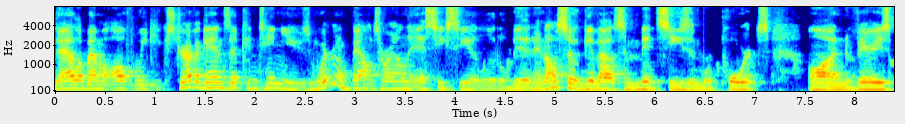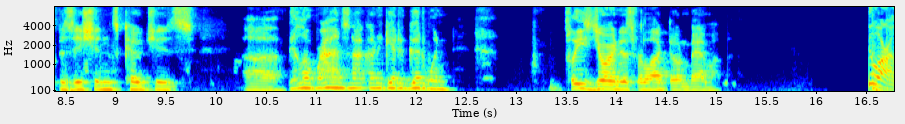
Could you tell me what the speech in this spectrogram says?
The Alabama off week extravaganza continues, and we're going to bounce around the SEC a little bit and also give out some midseason reports on various positions, coaches. Uh, Bill O'Brien's not going to get a good one. Please join us for Locked On Bama. You are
